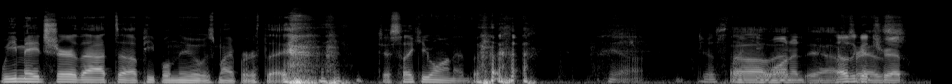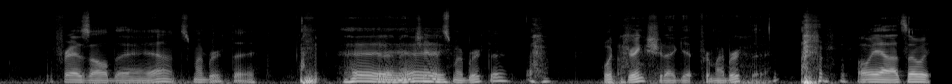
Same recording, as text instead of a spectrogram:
we made sure that uh, people knew it was my birthday. Just like you wanted. Yeah, just like Oh, you that- wanted. yeah, that was a good trip. Frizz all day. Yeah, it's my birthday. hey, Did I mention hey. it's my birthday? What drink should I get for my birthday? oh yeah, that's what we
